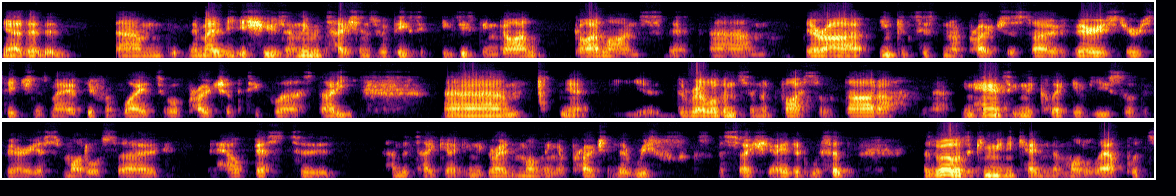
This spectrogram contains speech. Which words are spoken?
you know, that, um, there may be issues and limitations with these existing guide, guidelines. That um, there are inconsistent approaches, so various jurisdictions may have different ways to approach a particular study. Um, the relevance and advice of data, uh, enhancing the collective use of the various models, so how best to undertake an integrated modelling approach and the risks associated with it, as well as communicating the model outputs.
